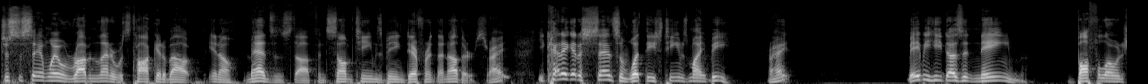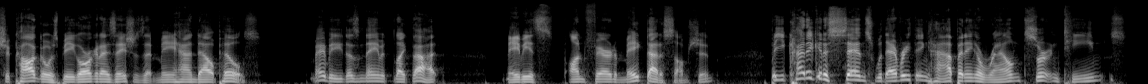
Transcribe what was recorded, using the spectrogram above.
Just the same way when Robin Leonard was talking about, you know, meds and stuff and some teams being different than others, right? You kind of get a sense of what these teams might be, right? Maybe he doesn't name Buffalo and Chicago as being organizations that may hand out pills. Maybe he doesn't name it like that. Maybe it's unfair to make that assumption. But you kind of get a sense with everything happening around certain teams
